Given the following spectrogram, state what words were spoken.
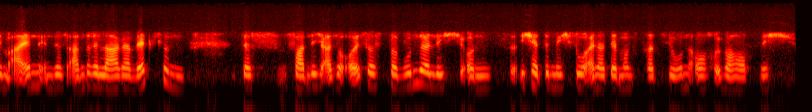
dem einen in das andere Lager wechseln. Das fand ich also äußerst verwunderlich und ich hätte mich so einer Demonstration auch überhaupt nicht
